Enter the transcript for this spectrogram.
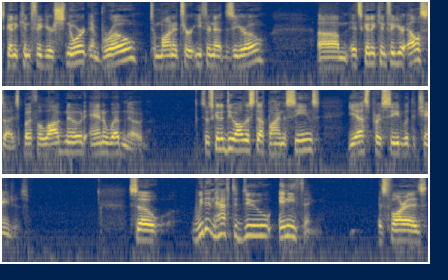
It's going to configure Snort and Bro to monitor Ethernet 0. Um, it's going to configure ELSA as both a log node and a web node. So it's going to do all this stuff behind the scenes. Yes, proceed with the changes. So we didn't have to do anything as far as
